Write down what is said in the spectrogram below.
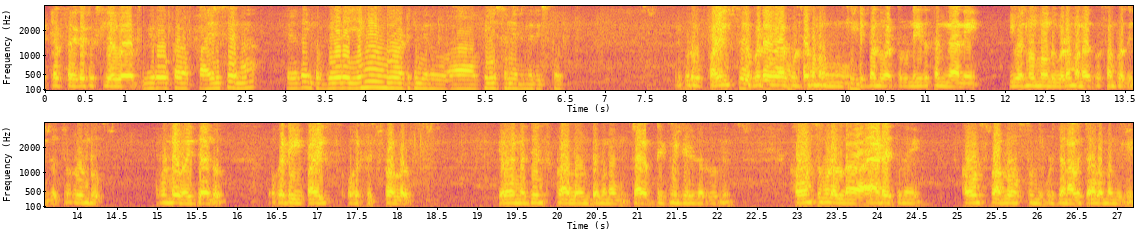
ఎట్లాంటి సైడ్ ఎఫెక్ట్స్ లేవు మీరు ఒక పైల్స్ అయినా లేదా ఇంకా వేరే ఏమేమి వాటికి మీరు ఆ పేస్ట్ అనేది మీరు ఇస్తారు? ఇప్పుడు ఫైల్స్ ఒకటే కాకుండా మనం ఇబ్బంది పడుతున్నారు నీరసం కానీ ఇవన్నీ ఉన్న కూడా మనకు సంప్రదించవచ్చు. రెండు రెండే వైద్యాలు ఒకటి ఫైల్స్ ఒకటి సెక్స్ ప్రాబ్లమ్స్ ఎవరైనా జెంట్స్ ప్రాబ్లం ఉంటే మనం చాలా ట్రీట్మెంట్ చేయడం జరుగుతుంది. కౌంట్స్ కూడా అలా యాడ్ అవుతున్నాయి. కౌంట్స్ ప్రాబ్లం వస్తుంది ఇప్పుడు జనాలకు చాలా మందికి.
